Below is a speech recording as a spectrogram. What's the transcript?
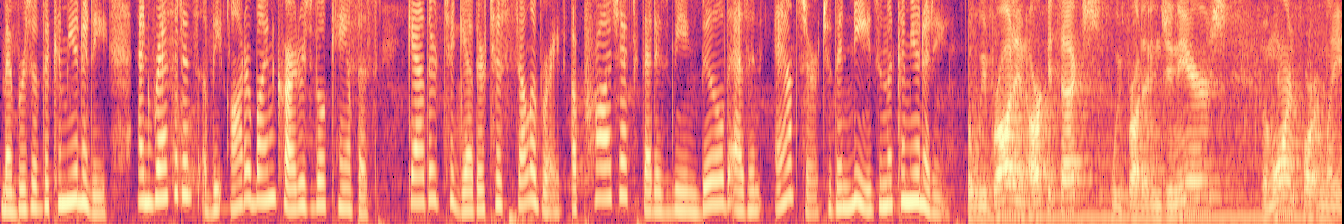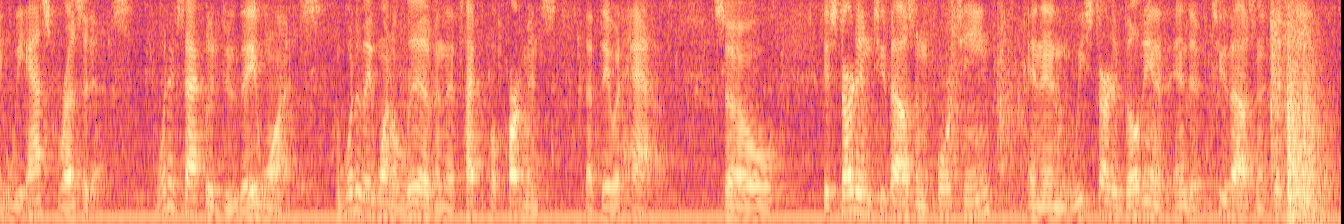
members of the community, and residents of the Otterbein Cridersville campus gathered together to celebrate a project that is being billed as an answer to the needs in the community. We brought in architects, we brought in engineers, but more importantly, we asked residents, what exactly do they want? What do they want to live in the type of apartments that they would have? So it started in 2014, and then we started building at the end of 2015.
